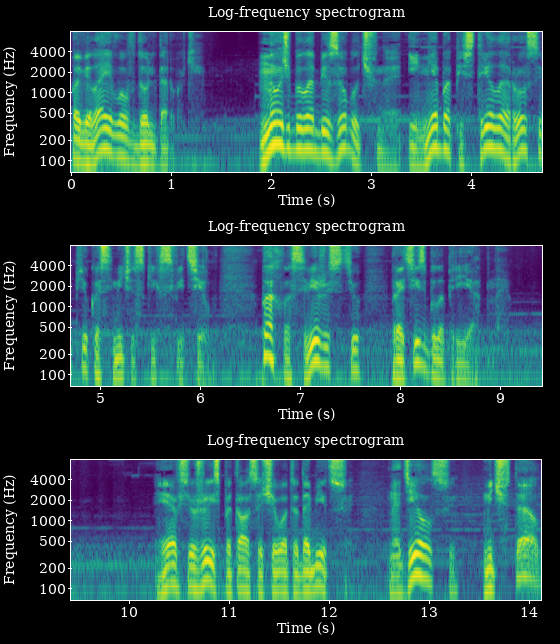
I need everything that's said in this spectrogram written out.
повела его вдоль дороги. Ночь была безоблачная, и небо пестрело россыпью космических светил. Пахло свежестью, пройтись было приятно. Я всю жизнь пытался чего-то добиться. Надеялся, мечтал,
